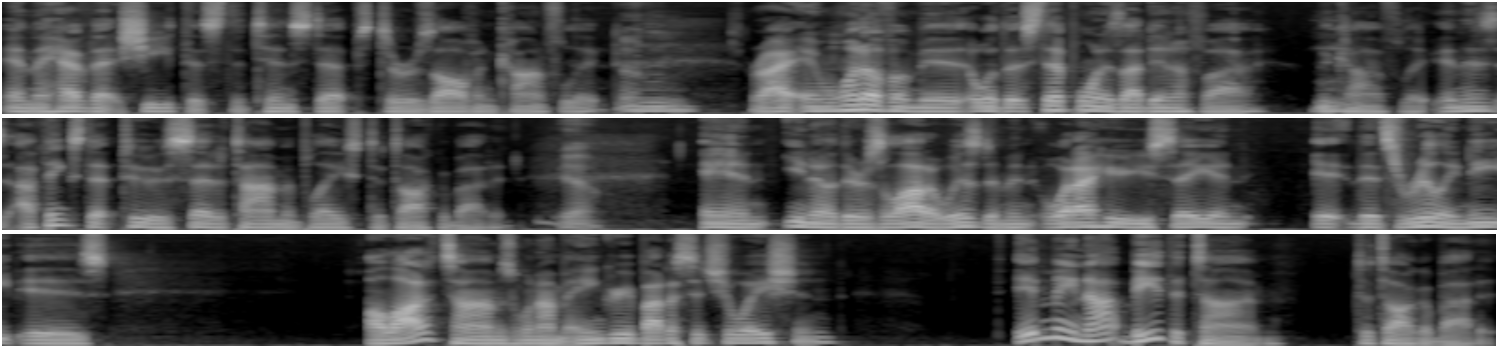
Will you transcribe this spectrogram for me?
And they have that sheet that's the ten steps to resolving conflict, um, right? And one of them is well, the step one is identify the Mhm. conflict, and then I think step two is set a time and place to talk about it. yeah And you know, there's a lot of wisdom. And what I hear you saying it, that's really neat is a lot of times when I'm angry about a situation, it may not be the time to talk about it.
